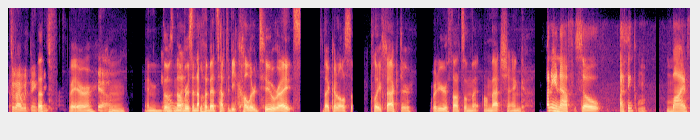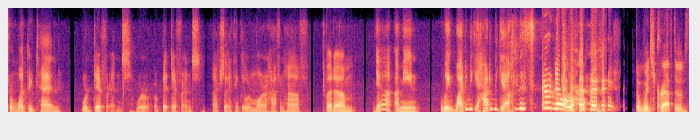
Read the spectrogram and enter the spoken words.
that's what I would think. that's fair. Yeah. Hmm. And You those know what? numbers and alphabets have to be colored too, right? That could also play factor. What are your thoughts on that? On that, Shang? Funny enough, so I think mine from one through ten were different. Were a bit different. Actually, I think they were more half and half. But um, yeah. I mean, wait. Why do we get? How did we get out of this? I don't know. the witchcraft of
